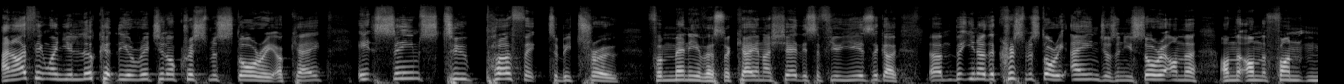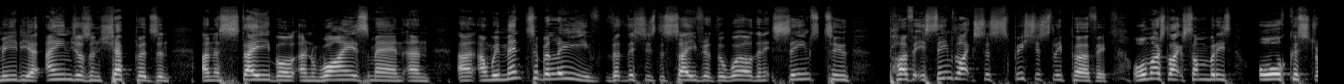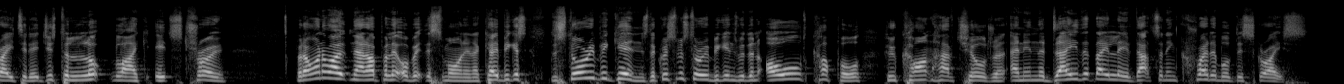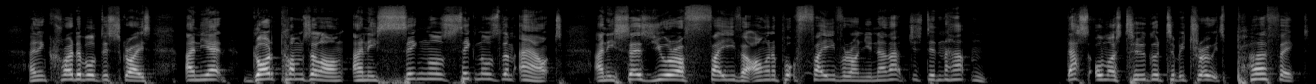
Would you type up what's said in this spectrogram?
And I think when you look at the original Christmas story, okay, it seems too perfect to be true for many of us, okay? And I shared this a few years ago. Um, but you know, the Christmas story, angels, and you saw it on the on the on the fun media, angels and shepherds and and a stable and wise men, and uh, and we're meant to believe that this is the Savior of the world, and it seems too perfect. It seems like suspiciously perfect, almost like somebody's orchestrated it just to look like it's true. But I want to open that up a little bit this morning, okay? Because the story begins, the Christmas story begins with an old couple who can't have children. And in the day that they live, that's an incredible disgrace. An incredible disgrace. And yet God comes along and he signals signals them out and he says, You're a favor. I'm going to put favor on you. Now that just didn't happen. That's almost too good to be true. It's perfect.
